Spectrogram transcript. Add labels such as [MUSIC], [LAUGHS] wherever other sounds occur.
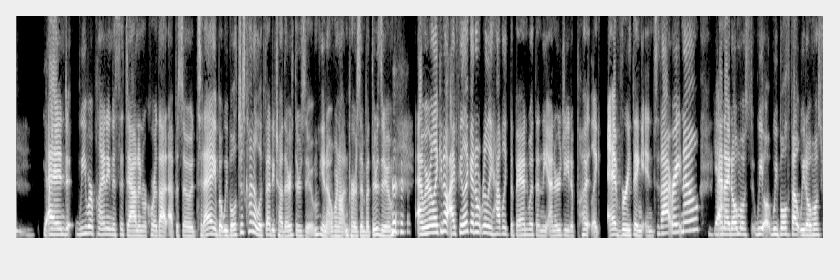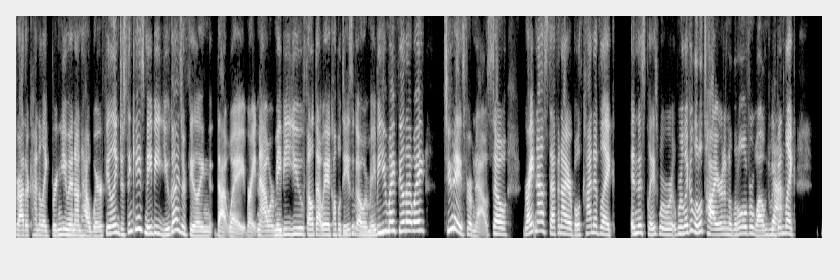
Yes. And we were planning to sit down and record that episode today, but we both just kind of looked at each other through Zoom. You know, we're not in person, but through Zoom. [LAUGHS] and we were like, you know, I feel like I don't really have like the bandwidth and the energy to put like everything into that right now. Yeah. And I'd almost we we both felt we'd almost rather kind of like bring you in on how we're feeling, just in case maybe you guys are feeling that way right now, or maybe you felt that way a couple days mm-hmm. ago, or maybe you mm-hmm. might feel that way two days from now. So right now, Steph and I are both kind of like in this place where we're, we're like a little tired and a little overwhelmed. We've been like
